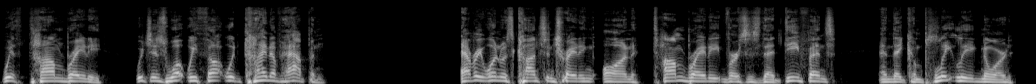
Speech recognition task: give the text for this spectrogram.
with Tom Brady, which is what we thought would kind of happen. Everyone was concentrating on Tom Brady versus that defense, and they completely ignored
